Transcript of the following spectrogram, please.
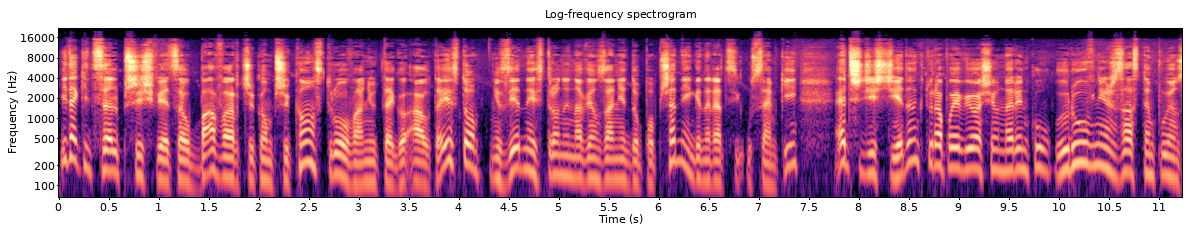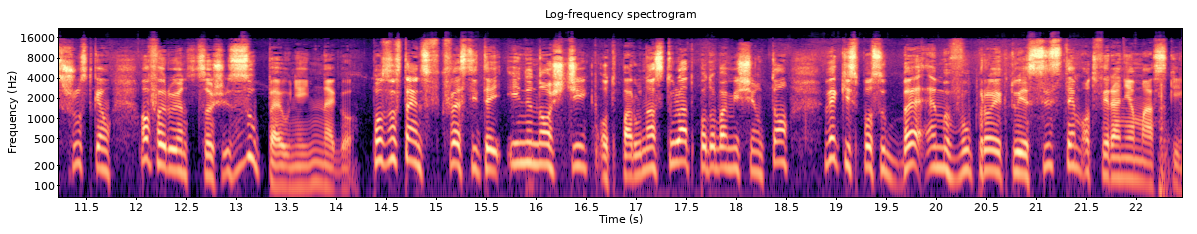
I taki cel przyświecał Bawarczykom przy konstruowaniu tego auta. Jest to z jednej strony nawiązanie do poprzedniej generacji ósemki E31, która pojawiła się na rynku również zastępując szóstkę, oferując coś zupełnie innego. Pozostając w kwestii tej inności od parunastu lat, podoba mi się to, w jaki sposób BMW projektuje system otwierania maski.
